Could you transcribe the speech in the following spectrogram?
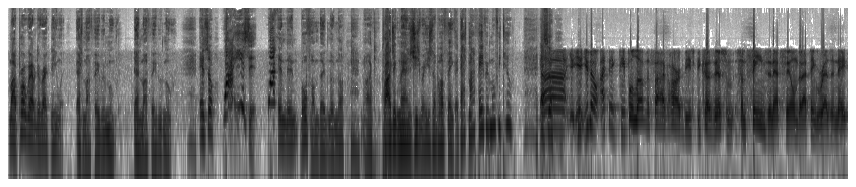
my program director he went, "That's my favorite movie. That's my favorite movie." And so, why is it? What? And then both of them, they, the, my project manager, she raised up her finger. That's my favorite movie too. So, uh, you, you know, I think people love the Five Heartbeats because there's some some themes in that film that I think resonate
